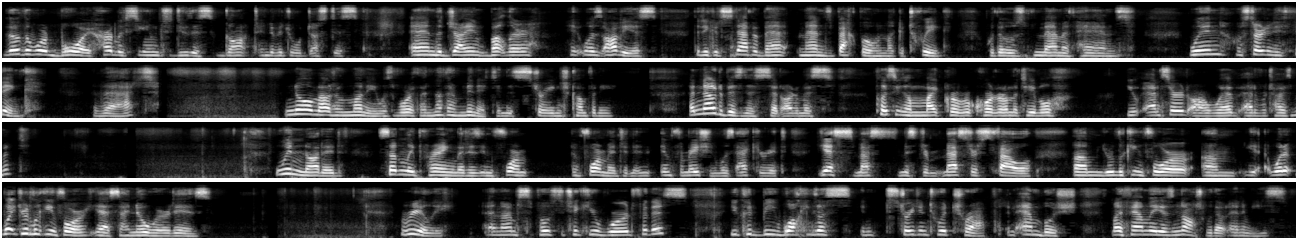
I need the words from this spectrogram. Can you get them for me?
Though the word boy hardly seemed to do this gaunt individual justice, and the giant butler, it was obvious that he could snap a ba- man's backbone like a twig with those mammoth hands. Nguyen was starting to think that no amount of money was worth another minute in this strange company. And now to business, said Artemis, placing a micro recorder on the table. You answered our web advertisement? Nguyen nodded, suddenly praying that his inform- informant and information was accurate. Yes, Mas- Mr. Masters Fowl. Um, you're looking for, um, yeah, what, what you're looking for. Yes, I know where it is. Really? And I'm supposed to take your word for this? You could be walking us in, straight into a trap, an ambush. My family is not without enemies.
